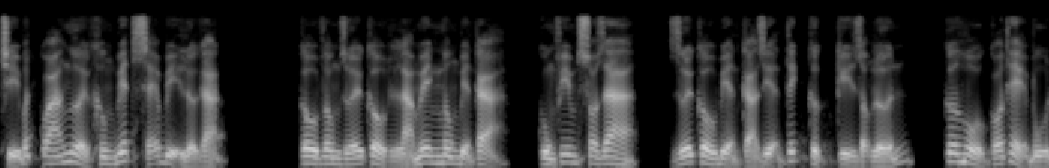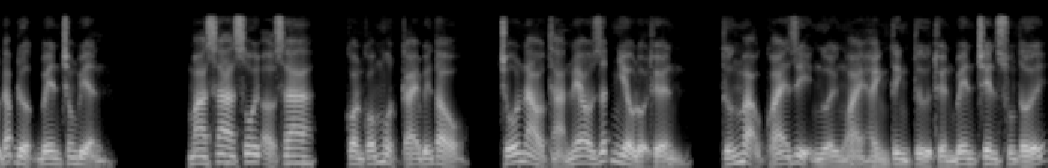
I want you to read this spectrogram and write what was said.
chỉ bất quá người không biết sẽ bị lừa gạt. Cầu vồng dưới cầu là mênh mông biển cả cùng phim so ra dưới cầu biển cả diện tích cực kỳ rộng lớn cơ hồ có thể bù đắp được bên trong biển mà xa xôi ở xa, còn có một cái bến tàu, chỗ nào thả neo rất nhiều đội thuyền, tướng mạo quái dị người ngoài hành tinh từ thuyền bên trên xuống tới,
